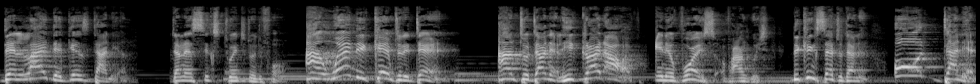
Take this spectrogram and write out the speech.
They lied against Daniel. Daniel 6 20 24. And when he came to the den and to Daniel, he cried out in a voice of anguish. The king said to Daniel, O Daniel,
